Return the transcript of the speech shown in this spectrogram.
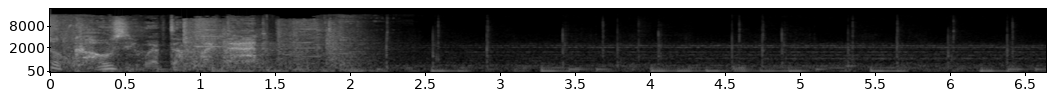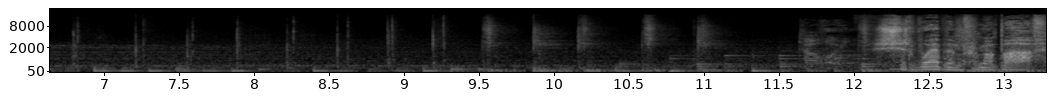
So cozy whipped up like that. Should web him from above.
